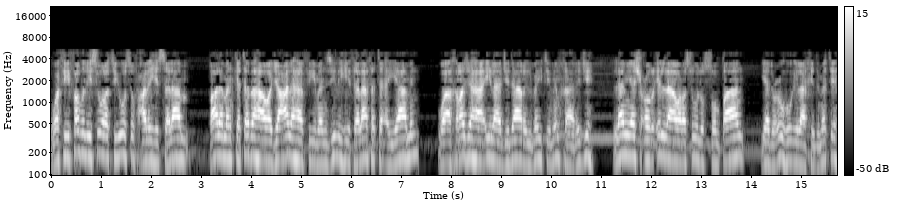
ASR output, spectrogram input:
وفي فضل سورة يوسف عليه السلام قال من كتبها وجعلها في منزله ثلاثة أيام وأخرجها إلى جدار البيت من خارجه لم يشعر إلا ورسول السلطان يدعوه إلى خدمته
